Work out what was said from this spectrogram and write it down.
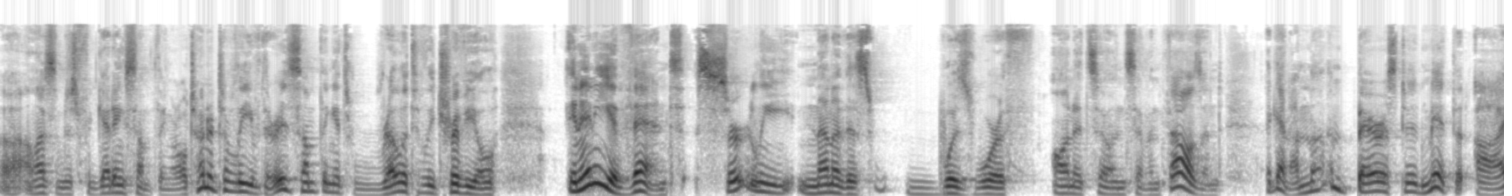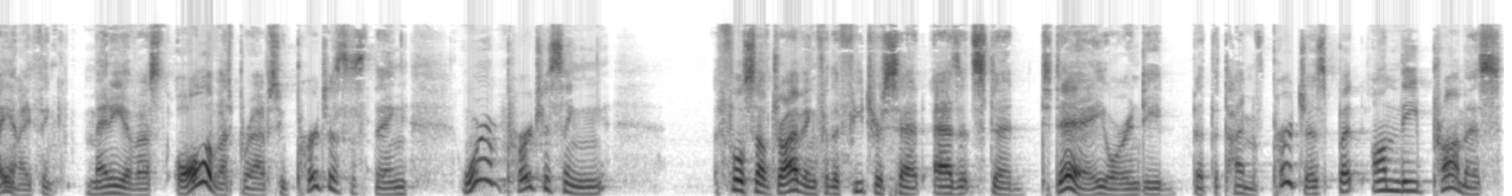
uh, unless I'm just forgetting something. Or alternatively, if there is something, it's relatively trivial. In any event, certainly none of this was worth on its own 7,000. Again, I'm not embarrassed to admit that I, and I think many of us, all of us perhaps, who purchased this thing, weren't purchasing full self driving for the feature set as it stood today, or indeed at the time of purchase, but on the promise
